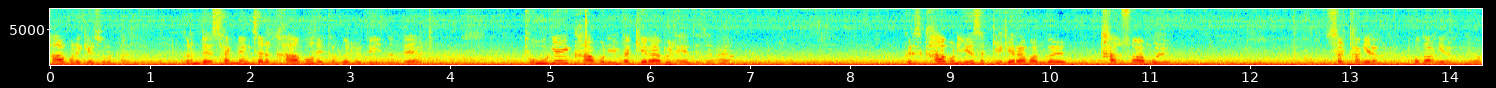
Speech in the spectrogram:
카본의 개수로 따져요. 그런데 생명체는 카본의 덩어리로 되어 있는데 두 개의 카본이 일단 결합을 해야 되잖아요. 그래서 카본이 여섯 개 결합한 걸 탄수화물, 설탕이라고 그래요. 포당이라고 그래요.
